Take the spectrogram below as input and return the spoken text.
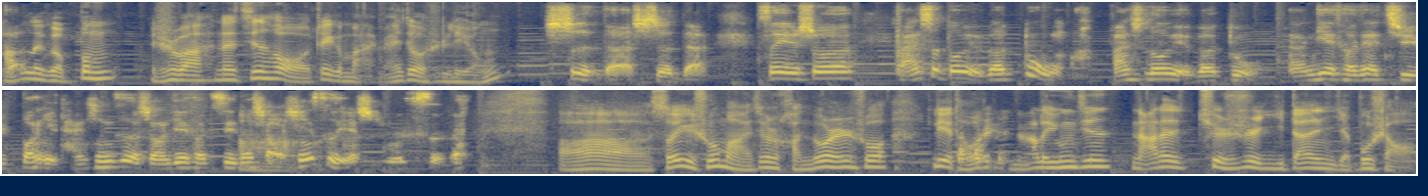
谈了个崩，是吧？那今后这个买卖就是零。是的，是的。所以说，凡事都有个度嘛，凡事都有个度。嗯，猎头在去帮你谈薪资的时候，猎头自己的小心思也是如此的。啊，所以说嘛，就是很多人说猎头这个拿了佣金，拿的确实是一单也不少。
